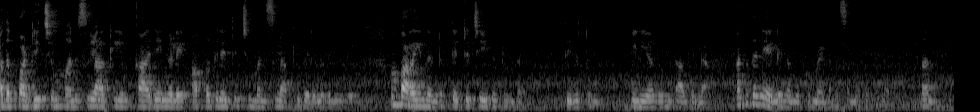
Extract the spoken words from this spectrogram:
അത് പഠിച്ചും മനസ്സിലാക്കിയും കാര്യങ്ങളെ അപഗ്രഥിച്ചും മനസ്സിലാക്കി വരുന്നതേ ഉള്ളൂ. അവൻ പറയുന്നുണ്ട് തെറ്റ് ചെയ്തിട്ടുണ്ട് തിരുത്തും. ഇനി അതുണ്ടാകില്ല. അത് തന്നെയല്ലേ നമുക്കും വേണ്ടത് സമൂഹത്തിൽ നന്ദി.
